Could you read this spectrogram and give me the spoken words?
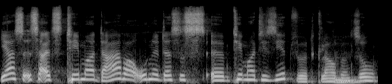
ja, es ist als Thema da, aber ohne dass es äh, thematisiert wird, glaube ich. So.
